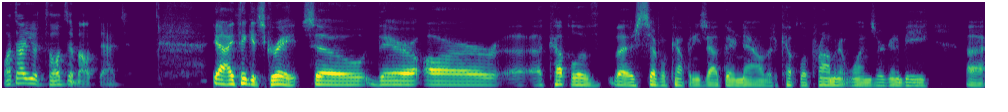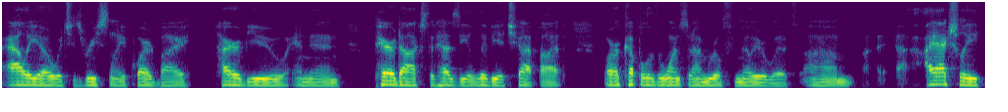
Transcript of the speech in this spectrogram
What are your thoughts about that? Yeah, I think it's great. So there are a couple of uh, several companies out there now that a couple of prominent ones are going to be uh, AllyO, which is recently acquired by HireVue, and then Paradox that has the Olivia chatbot are a couple of the ones that I'm real familiar with. Um, I actually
